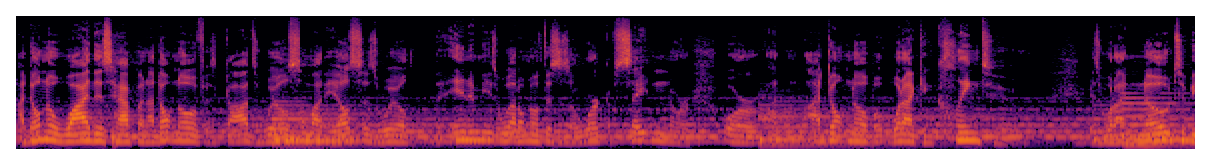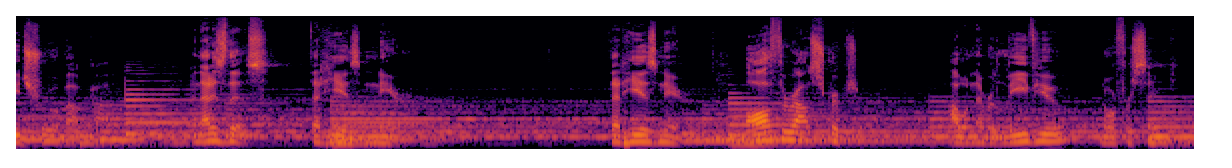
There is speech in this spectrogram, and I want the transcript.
I don't know why this happened. I don't know if it's God's will, somebody else's will, the enemy's will. I don't know if this is a work of Satan or, or I, I don't know. But what I can cling to is what I know to be true about God. And that is this that He is near. That He is near. All throughout Scripture, I will never leave you nor forsake you.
